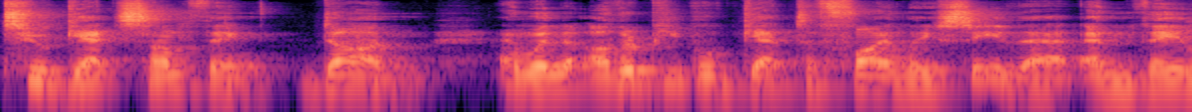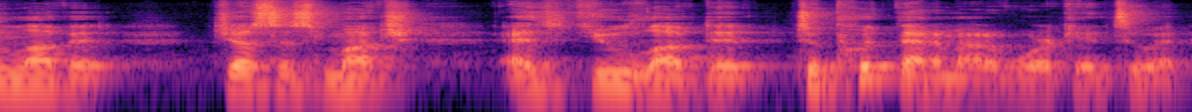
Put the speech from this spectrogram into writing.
to get something done. And when other people get to finally see that and they love it just as much as you loved it, to put that amount of work into it,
